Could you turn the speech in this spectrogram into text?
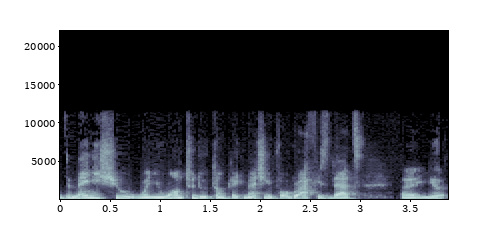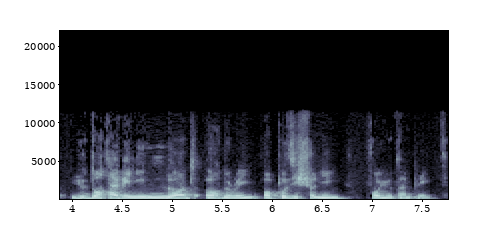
the main issue when you want to do template matching for graph is that uh, you, you don't have any node ordering or positioning for your template.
